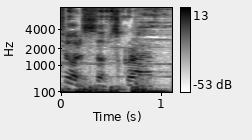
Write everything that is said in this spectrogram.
sure to subscribe.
